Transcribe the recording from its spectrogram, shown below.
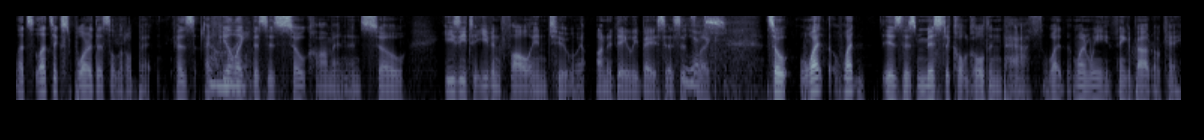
Let's let's explore this a little bit because I Oh, feel boy. like this is so common and so easy to even fall into on a daily basis. It's yes. like so what what is this mystical golden path? What when we think about okay,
